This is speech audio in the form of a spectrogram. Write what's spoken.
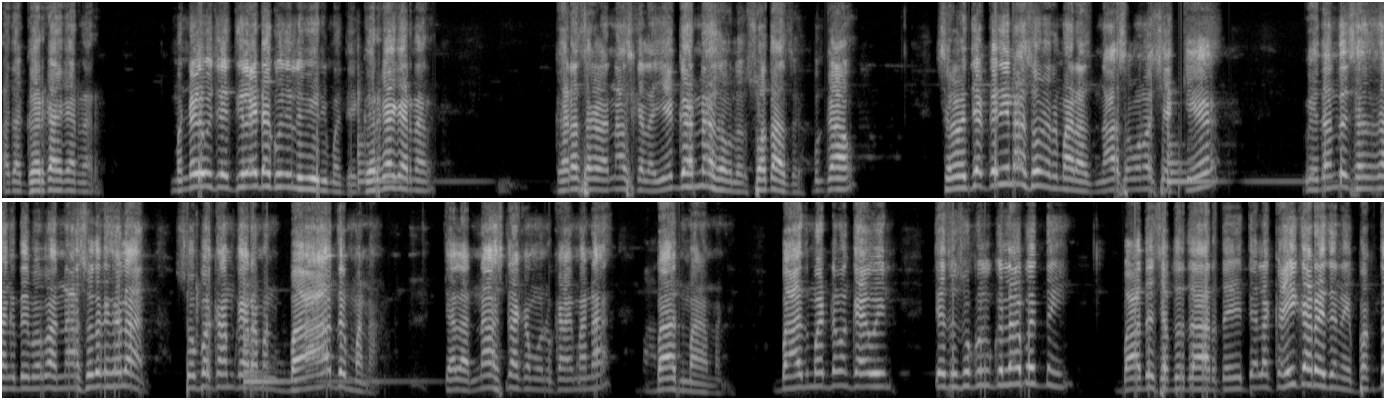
आता घर काय करणार? मंडळी उचलले तिलाही टाकून दिलं विहिरीमध्ये. घर काय करणार? घरात सगळा नाश केला. एक घर नाशवलं स्वतःच. पण गाव? सगळं जग कधी नाश होणार महाराज? नाश होणं शक्य? वेदांत शास्त्र सांगते बाबा नाश होतं कशाला? सोपं काम करा मग बाद म्हणा. त्याला नाश नका म्हणू. काय म्हणा? बाद म्हणा म्हणे. बाद म्हटलं मग काय होईल? त्याचं सुख दुःख लाभत नाही. बाद शब्दाचा अर्थ आहे त्याला काही करायचं नाही. फक्त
